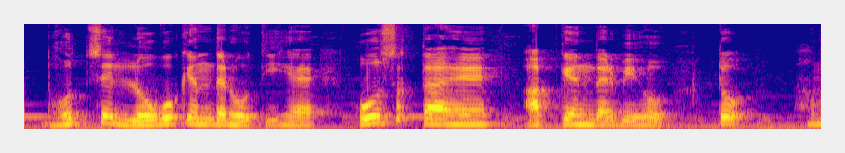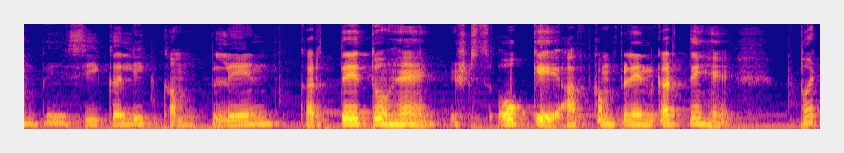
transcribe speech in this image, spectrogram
बहुत से लोगों के अंदर होती है। हो सकता है आपके अंदर भी हो। तो हम बेसिकली कंप्लेन करते तो हैं इट्स ओके okay, आप कंप्लेन करते हैं but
